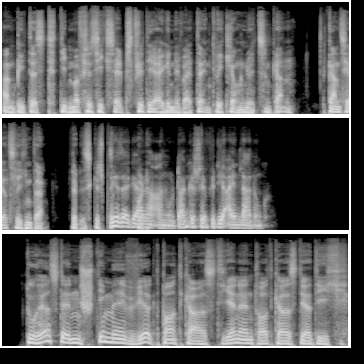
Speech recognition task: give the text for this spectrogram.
anbietest, die man für sich selbst, für die eigene Weiterentwicklung nützen kann. Ganz herzlichen Dank für das Gespräch. Sehr, sehr gerne, Arno. Dankeschön für die Einladung. Du hörst den Stimme wirkt Podcast, jenen Podcast, der dich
